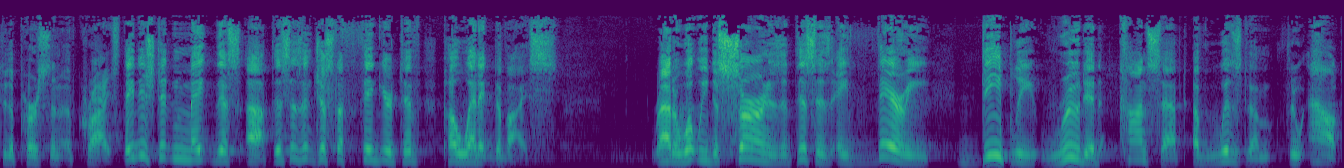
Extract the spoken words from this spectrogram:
to the person of Christ. They just didn't make this up. This isn't just a figurative, poetic device. Rather, what we discern is that this is a very deeply rooted concept of wisdom throughout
